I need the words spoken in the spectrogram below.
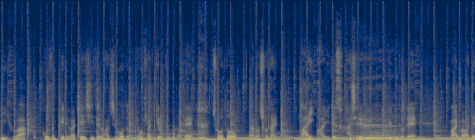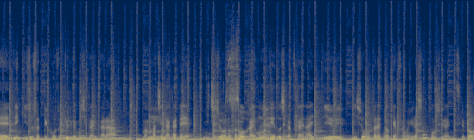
リーフは航続距離は JC08 モードで400キロということではい。ちょうどあの初代の倍倍ですね。走れるということでう、ん。まあ、今まで電気自動車って航続距離が短いから、まあ、うん。街の中で日常のそのお買い物程度しか使えないっていう印象を持たれたお客様もいらっしゃるかもしれないんですけど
